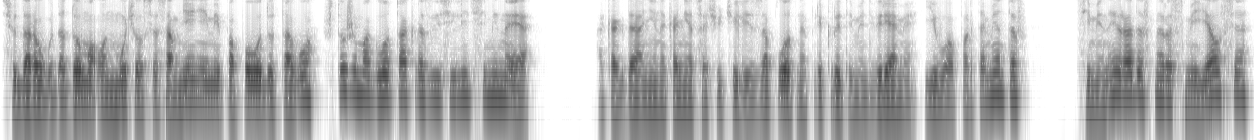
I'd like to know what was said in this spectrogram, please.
Всю дорогу до дома он мучился сомнениями по поводу того, что же могло так развеселить Семинея, а когда они наконец очутились за плотно прикрытыми дверями его апартаментов, Семеней радостно рассмеялся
